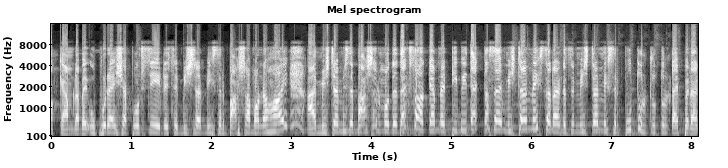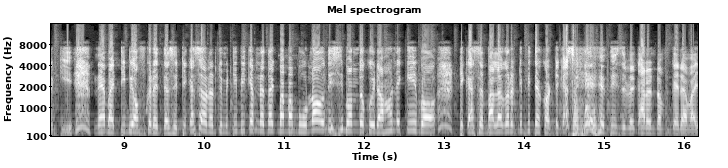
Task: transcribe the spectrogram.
ওকে আমরা ভাই উপরে এসে পড়ছি, এটা হচ্ছে মিস্টার মিক্সের বাসা মনে হয়। আর মিস্টার মিক্সের বাসার মধ্যে দেখছ ওকে আমরা টিভি দেখতেছে, মিস্টার মিক্সার আর এটা হচ্ছে মিস্টার মিক্সের পুতুল টুতুল টাইপের আর কি। নে ভাই টিভি অফ করে দিতেছি, ঠিক আছে? তুমি টিভি কেমনে দেখবা বাবু? নাও দিছি বন্ধ কইরা অনেক ইব ঠিক আছে ভালো করে টিপি দেখো ঠিক আছে? দিছে কারেন্ট অফ করে ভাই।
